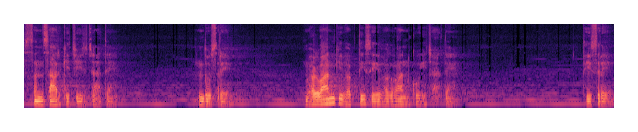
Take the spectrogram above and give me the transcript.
संसार की चीज़ चाहते हैं। दूसरे, भगवान की भक्ति से भगवान को ही चाहते हैं। तीसरे,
